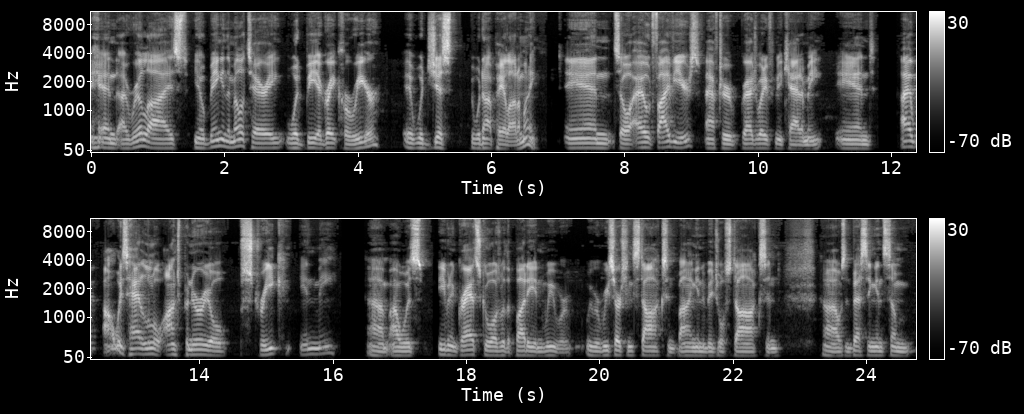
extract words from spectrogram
And I realized, you know, being in the military would be a great career. It would just, it would not pay a lot of money. And so I owed five years after graduating from the academy. And I always had a little entrepreneurial streak in me. Um, I was even in grad school. I was with a buddy, and we were we were researching stocks and buying individual stocks, and uh, I was investing in some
